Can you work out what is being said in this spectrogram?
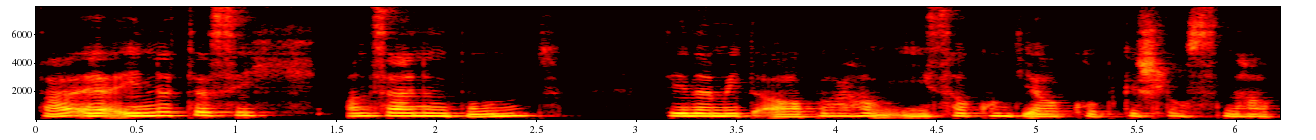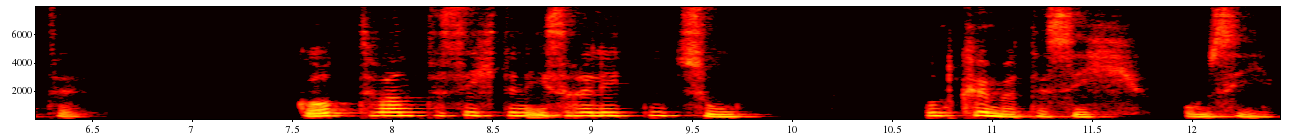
Da erinnerte er sich an seinen Bund, den er mit Abraham, Isaac und Jakob geschlossen hatte. Gott wandte sich den Israeliten zu und kümmerte sich um sie.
